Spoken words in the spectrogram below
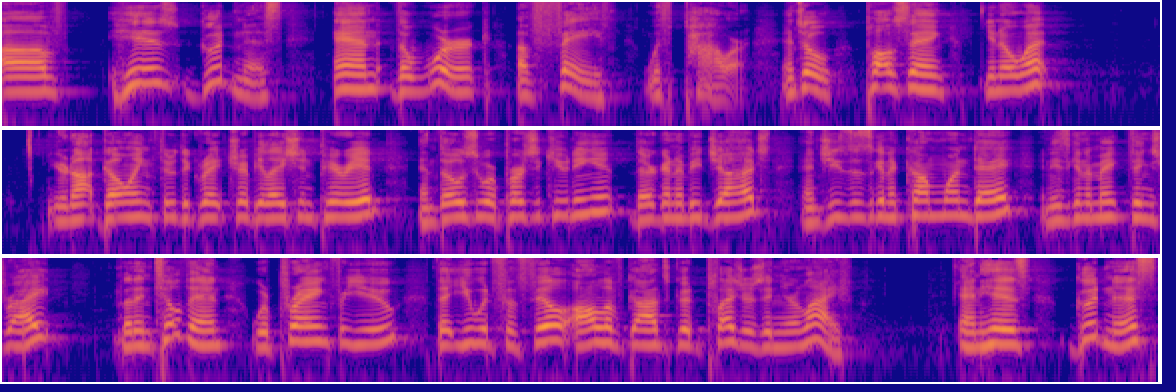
of his goodness and the work of faith with power. And so Paul's saying, you know what? You're not going through the great tribulation period, and those who are persecuting it, they're going to be judged, and Jesus is going to come one day, and he's going to make things right. But until then, we're praying for you that you would fulfill all of God's good pleasures in your life and his goodness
